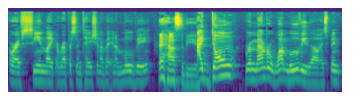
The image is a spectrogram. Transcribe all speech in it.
or I've seen like a representation of it in a movie. it has to be. I don't remember what movie though. It's been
